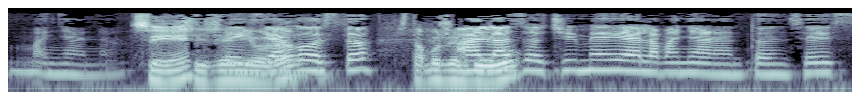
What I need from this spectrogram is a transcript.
mañana. Sí. Sí, 6 de agosto Estamos en a vivo. las ocho y media de la mañana, entonces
